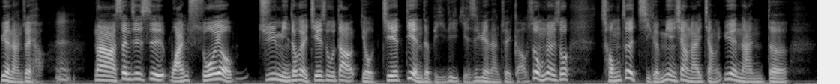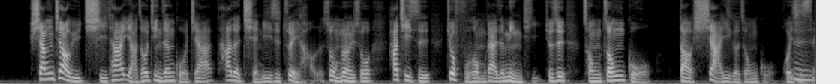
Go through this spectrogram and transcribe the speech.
越南最好，嗯，那甚至是玩所有居民都可以接触到有接电的比例也是越南最高，所以我们认为说，从这几个面向来讲，越南的。相较于其他亚洲竞争国家，它的潜力是最好的，所以我们认为说，它其实就符合我们刚才这命题，就是从中国到下一个中国会是谁？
